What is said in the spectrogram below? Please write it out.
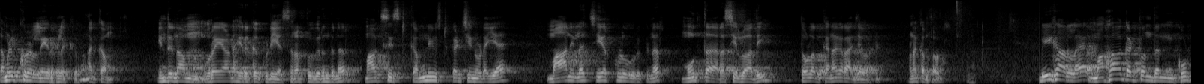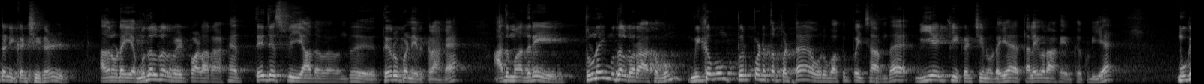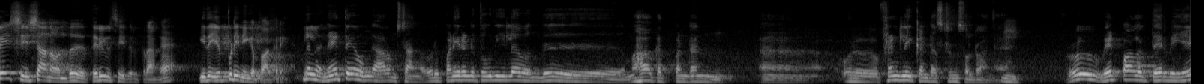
தமிழ்குரல் நேயர்களுக்கு வணக்கம். இன்று நாம் உரையாட இருக்கக்கூடிய சிறப்பு விருந்தினர் மார்க்சிஸ்ட் கம்யூனிஸ்ட் கட்சியினுடைய மாநில செயற்குழு உறுப்பினர் மூத்த அரசியல்வாதி தோழர் கனகராஜ் அவர்கள். வணக்கம் தோழர். பீகாரில் மகா கட்பந்தன் கூட்டணி கட்சிகள் அதனுடைய முதல்வர் வேட்பாளராக தேஜஸ்வி யாதவை வந்து தேர்வு பண்ணியிருக்கிறாங்க. அது மாதிரி துணை முதல்வராகவும் மிகவும் பிற்படுத்தப்பட்ட ஒரு வகுப்பை சார்ந்த விஐபி கட்சியினுடைய தலைவராக இருக்கக்கூடிய முகேஷ் இஷானை வந்து தெரிவு செய்திருக்கிறாங்க. இதை எப்படி நீங்கள் பார்க்குறீங்க? இல்லை இல்லை. நேற்றே அவங்க ஆரம்பிச்சிட்டாங்க. ஒரு பன்னிரெண்டு தொகுதியில் வந்து மகா கத்பண்டன் ஒரு ஃப்ரெண்ட்லி கண்டஸ்ட்னு சொல்கிறாங்க ஒரு வேட்பாளர் தேர்வையே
